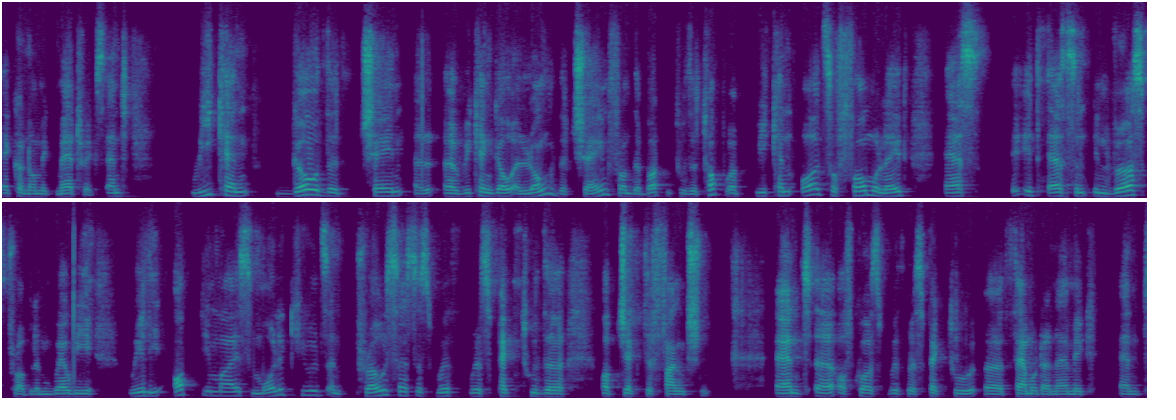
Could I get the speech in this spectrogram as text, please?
economic metrics. And we can go the chain, uh, we can go along the chain from the bottom to the top, but we can also formulate as it as an inverse problem where we really optimize molecules and processes with respect to the objective function. And uh, of course, with respect to uh, thermodynamic and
